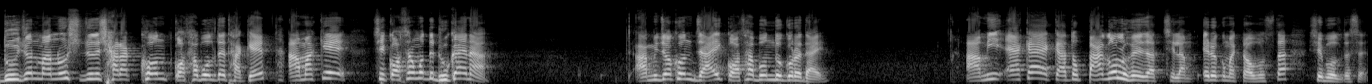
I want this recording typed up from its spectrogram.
দুইজন মানুষ যদি সারাক্ষণ কথা বলতে থাকে, আমাকে সেই কথার মধ্যে ঢুকায় না। আমি যখন যাই, কথা বন্ধ করে দেয়। আমি একা একা তো পাগল হয়ে যাচ্ছিলাম, এরকম একটা অবস্থা, সে বলতেছে।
